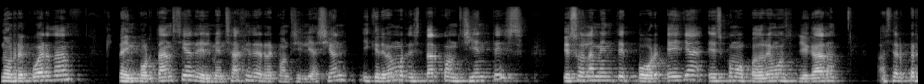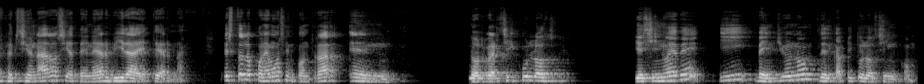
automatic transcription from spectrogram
nos recuerda la importancia del mensaje de reconciliación y que debemos de estar conscientes que solamente por ella es como podremos llegar a ser perfeccionados y a tener vida eterna. Esto lo podemos encontrar en los versículos 19 y 21 del capítulo 5.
